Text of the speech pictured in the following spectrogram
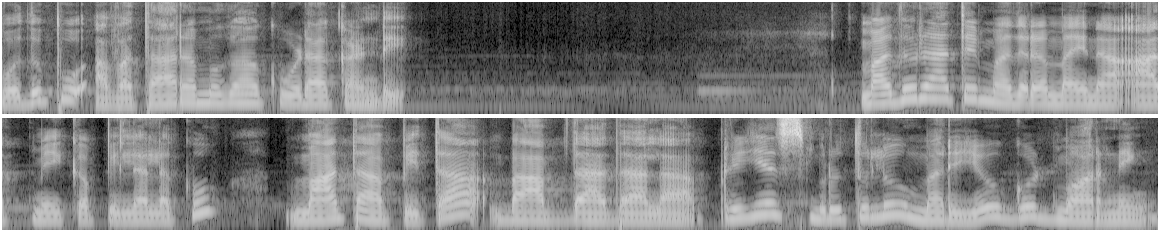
పొదుపు అవతారముగా కూడా కండి. మధురాతి మధురమైన ఆత్మీక పిల్లలకు మాతాపిత బాబ్దాదాల ప్రియ స్మృతులు మరియు గుడ్ మార్నింగ్.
